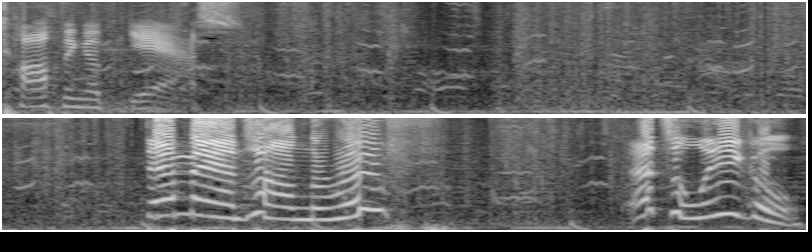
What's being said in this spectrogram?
coughing up gas. That man's on the roof! That's illegal!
